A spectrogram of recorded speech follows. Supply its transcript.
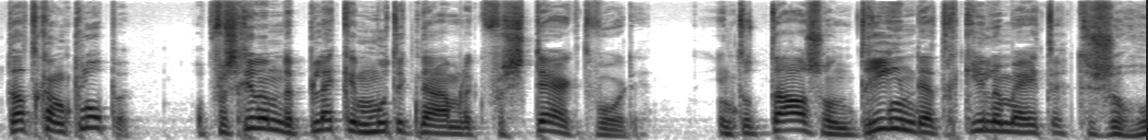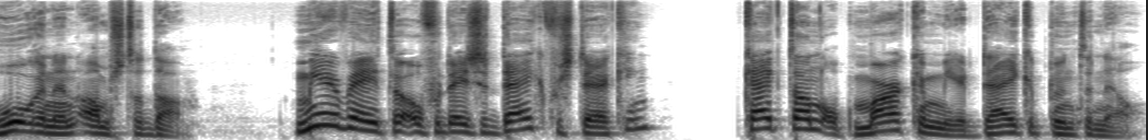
Dat kan kloppen. Op verschillende plekken moet ik namelijk versterkt worden. In totaal zo'n 33 kilometer tussen Hoorn en Amsterdam. Meer weten over deze dijkversterking? Kijk dan op markenmeerdijken.nl.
